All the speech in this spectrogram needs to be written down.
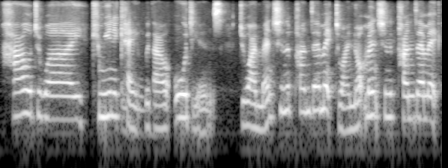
how do I communicate with our audience. Do I mention the pandemic? Do I not mention the pandemic?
